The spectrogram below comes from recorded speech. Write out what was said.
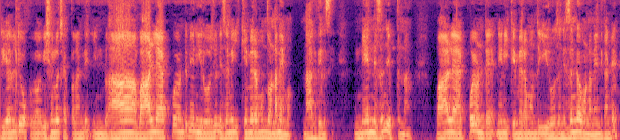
రియాలిటీ ఒక విషయంలో చెప్పాలండి. ఇన్ ఆ వాళ్ళు లేకపోయి ఉంటే నేను ఈరోజు నిజంగా ఈ కెమెరా ముందు ఉండనేమో నాకు తెలిసి. నేను నిజం చెప్తున్నాను వాళ్ళు లేకపోయి ఉంటే నేను ఈ కెమెరా ముందు ఈ రోజు నిజంగా ఉండను. ఎందుకంటే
